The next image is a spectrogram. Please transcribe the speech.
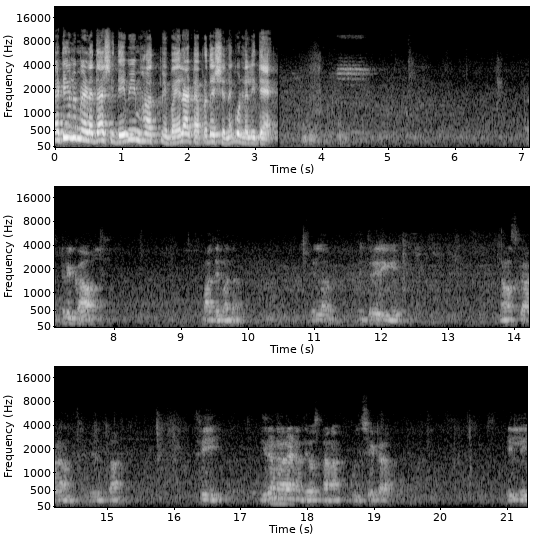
ಕಟೀಲು ಮೇಳದ ಶ್ರೀ ದೇವಿ ಮಹಾತ್ಮೆ ಬಯಲಾಟ ಪ್ರದರ್ಶನಗೊಳ್ಳಲಿದೆ. ಮಾಧ್ಯಮದ ಎಲ್ಲ ಮಿತ್ರರಿಗೆ ನಮಸ್ಕಾರ ಅಂತ ಹೇಳುತ್ತಾ, ಶ್ರೀ ವೀರನಾರಾಯಣ ದೇವಸ್ಥಾನ ಕುಲಶೇಖರ. ಇಲ್ಲಿ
